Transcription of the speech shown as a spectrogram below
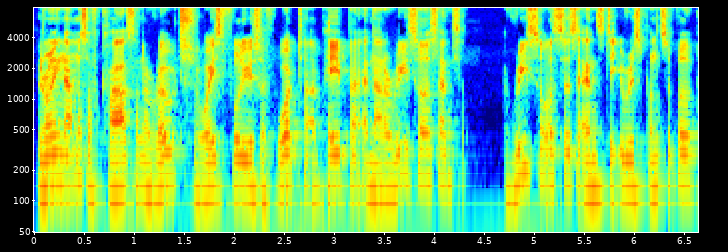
Growing numbers of cars on the road, wasteful use of water, paper, and other resources, resources, and the irresponsible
